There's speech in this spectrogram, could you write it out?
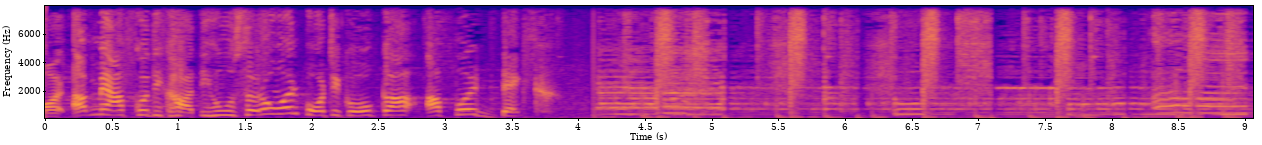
और अब मैं आपको दिखाती हूँ सरोवर पोर्टिको का अपर डेक Bye.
